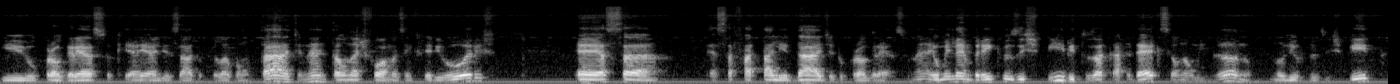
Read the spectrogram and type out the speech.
e o progresso que é realizado pela vontade, né? Então, nas formas inferiores, é essa essa fatalidade do progresso, né? Eu me lembrei que os espíritos, a Kardec, se eu não me engano, no livro dos espíritos,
